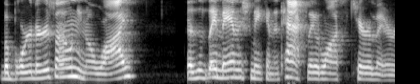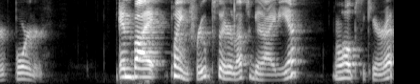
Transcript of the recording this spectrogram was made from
the border zone. You know why? Because if they managed to make an attack, they would want to secure their border. And by putting troops there, that's a good idea. We'll help secure it.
